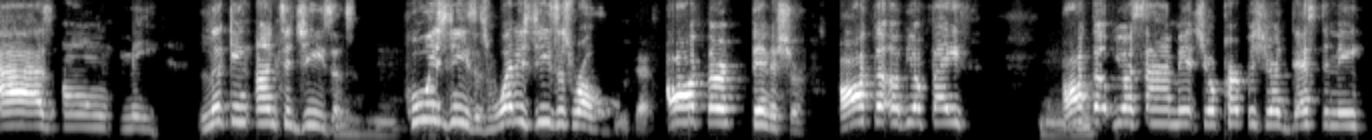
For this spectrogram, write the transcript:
eyes on me, looking unto Jesus. Mhm. Who is Jesus? What is Jesus' role? Author, finisher, author of your faith, Mhm. author of your assignments, your purpose, your destiny,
